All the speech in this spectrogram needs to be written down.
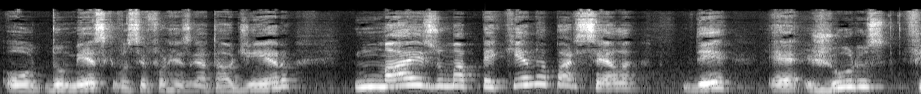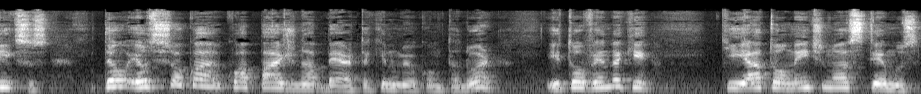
ou do mês que você for resgatar o dinheiro, mais uma pequena parcela de é, juros fixos. Então, eu estou com a, com a página aberta aqui no meu computador e estou vendo aqui que atualmente nós temos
